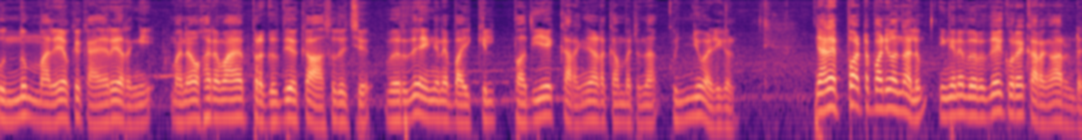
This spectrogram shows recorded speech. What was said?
കുന്നും മലയൊക്കെ കയറിയിറങ്ങി മനോഹരമായ പ്രകൃതിയൊക്കെ ആസ്വദിച്ച് വെറുതെ ഇങ്ങനെ ബൈക്കിൽ പതിയെ കറങ്ങി നടക്കാൻ പറ്റുന്ന കുഞ്ഞു വഴികൾ. ഞാൻ എപ്പോൾ അട്ടപ്പാടി വന്നാലും ഇങ്ങനെ വെറുതെ കുറേ കറങ്ങാറുണ്ട്.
